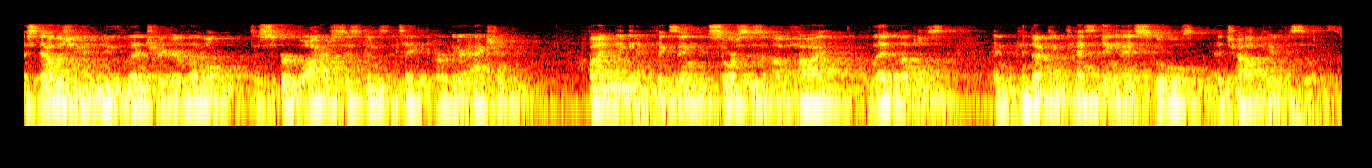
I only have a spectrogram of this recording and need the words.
establishing a new lead trigger level to spur water systems to take earlier action, finding and fixing sources of high lead levels, and conducting testing at schools and child care facilities.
